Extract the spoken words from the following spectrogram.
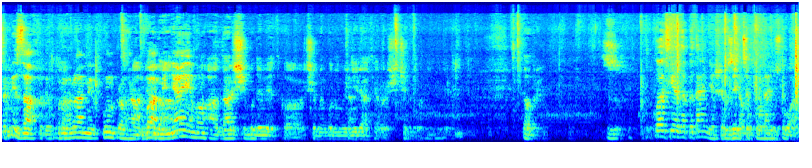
самі заходи в програмі пункт Програмі, 2 да. міняємо. А далі буде видко, чи ми будемо виділяти гроші, чи не будемо виділяти. Добре. З- У вас є запитання ще по Позиція проголосувати.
